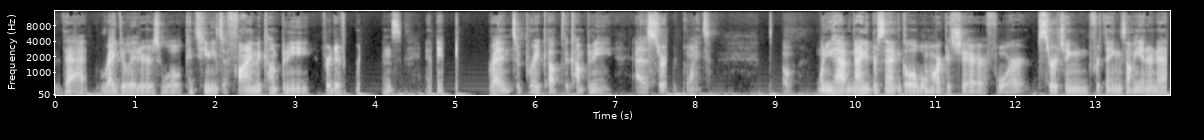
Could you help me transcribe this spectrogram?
that regulators will continue to find the company for different reasons and they threaten to break up the company at a certain point. So when you have 90% global market share for searching for things on the internet,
